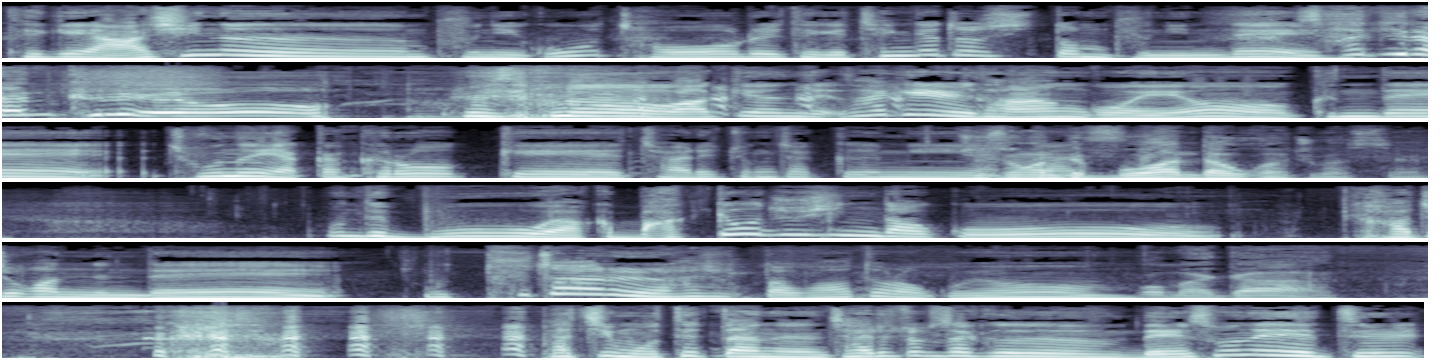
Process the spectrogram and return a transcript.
되게 아시는 분이고 저를 되게 챙겨주셨던 분인데 사기란 그래요. 그래서 맡겼는데 사기를 당한 거예요. 근데 저는 약간 그렇게 자립정착금이 죄송한데 약간 뭐 한다고 가져갔어요? 근데 뭐 약간 맡겨주신다고 가져갔는데 뭐 투자를 하셨다고 하더라고요. Oh my god. 받지 못했다는 자립정착금 내 손에 들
